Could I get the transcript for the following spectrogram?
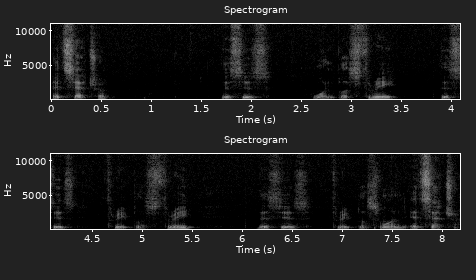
etc. This is 1 plus 3. This is 3 plus 3. This is 3 plus 1, etc.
